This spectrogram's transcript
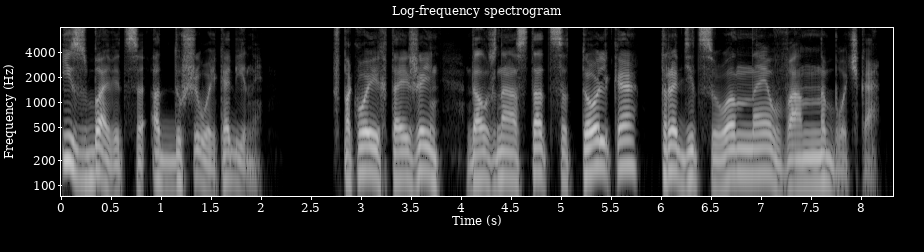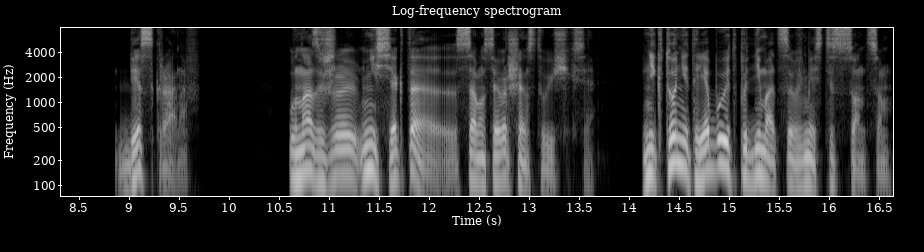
избавиться от душевой кабины. В покоях Тайжень должна остаться только традиционная ванна-бочка. Без кранов. У нас же не секта самосовершенствующихся. Никто не требует подниматься вместе с солнцем.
